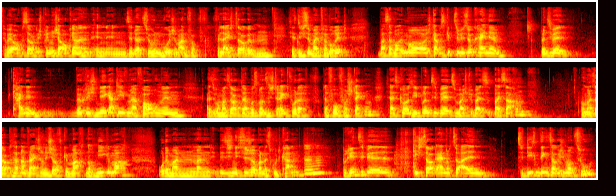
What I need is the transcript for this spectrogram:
ich habe ja auch gesagt, ich bringe mich ja auch gerne in, in, in Situationen, wo ich am Anfang vielleicht sage, hm, ist jetzt nicht so mein Favorit. Was aber immer, ich glaube, es gibt sowieso keine, prinzipiell keine wirklich negativen Erfahrungen, also wo man sagt, da muss man sich direkt vor, davor verstecken. Das heißt quasi prinzipiell zum Beispiel bei, bei Sachen, wo man sagt, das hat man vielleicht noch nicht oft gemacht, noch nie gemacht oder man, man ist sich nicht sicher, ob man das gut kann. Prinzipiell, ich sage einfach zu allen, zu diesen Dingen sage ich immer zu,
